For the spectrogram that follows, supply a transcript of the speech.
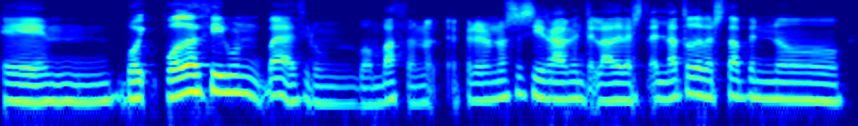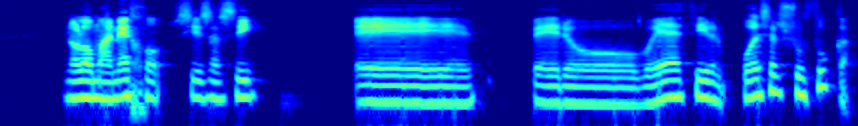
Em, voy, puedo decir un. Voy a decir un bombazo, ¿no? pero no sé si realmente. La de el dato de Verstappen no, no lo manejo, si es así. Eh, pero voy a decir. ¿Puede ser Suzuka?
